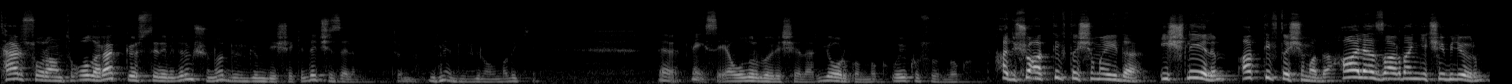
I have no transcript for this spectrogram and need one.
ters orantı olarak gösterebilirim. Şunu düzgün bir şekilde çizelim. Yine düzgün olmadı ki. Evet neyse ya olur böyle şeyler. Yorgunluk, uykusuzluk. Hadi şu aktif taşımayı da işleyelim. Aktif taşımada hala zardan geçebiliyorum.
